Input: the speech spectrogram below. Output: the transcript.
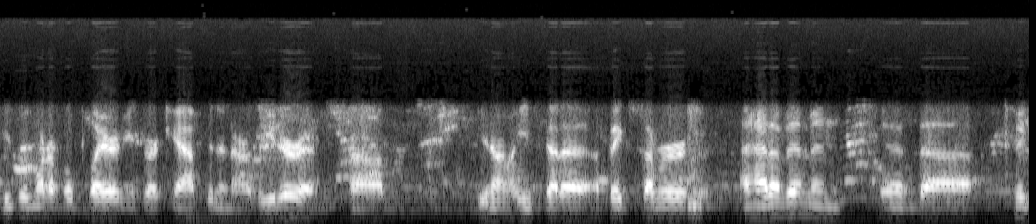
he's a wonderful player and he's our captain and our leader, and um, you know he's got a, a big summer ahead of him and and uh, big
